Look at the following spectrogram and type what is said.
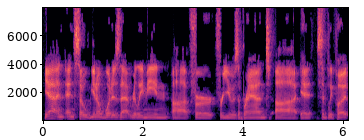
Yeah, and, and so you know, what does that really mean uh, for for you as a brand? Uh, it simply put,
